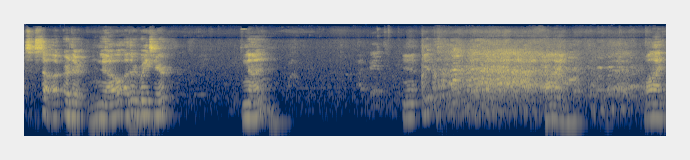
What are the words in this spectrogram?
So, uh, are there no other Greeks here? None? Yeah. yeah. Fine. Well, I,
